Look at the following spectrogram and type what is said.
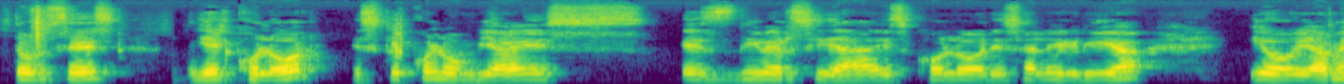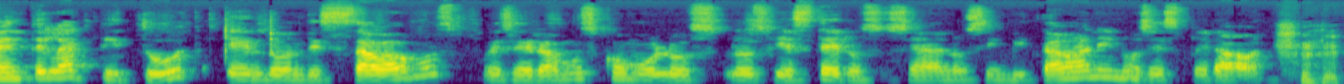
Entonces, y el color, es que Colombia es es diversidad, es color, es alegría y obviamente la actitud en donde estábamos, pues éramos como los, los fiesteros, o sea, nos invitaban y nos esperaban.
